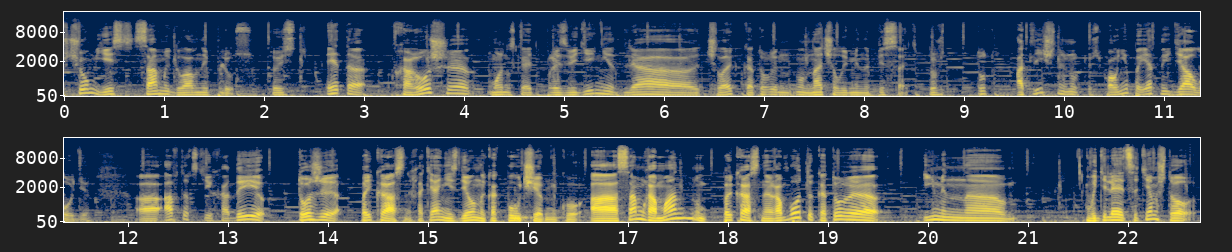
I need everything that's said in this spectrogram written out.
в чем есть самый главный плюс? То есть это хорошее, можно сказать, произведение для человека, который ну, начал именно писать. Потому что тут отличные, ну, то есть вполне приятные диалоги. А, авторские ходы тоже прекрасны, хотя они сделаны как по учебнику. А сам роман, ну, прекрасная работа, которая именно выделяется тем, что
